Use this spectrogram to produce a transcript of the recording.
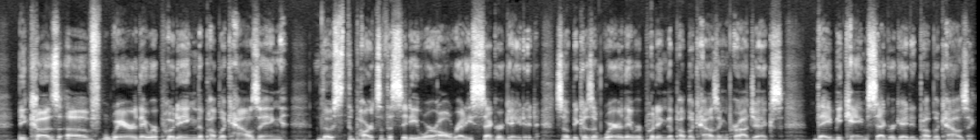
because of where they were putting the public housing, those the parts of the city were already segregated. So because of where they were putting the public housing projects, they became segregated public housing.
